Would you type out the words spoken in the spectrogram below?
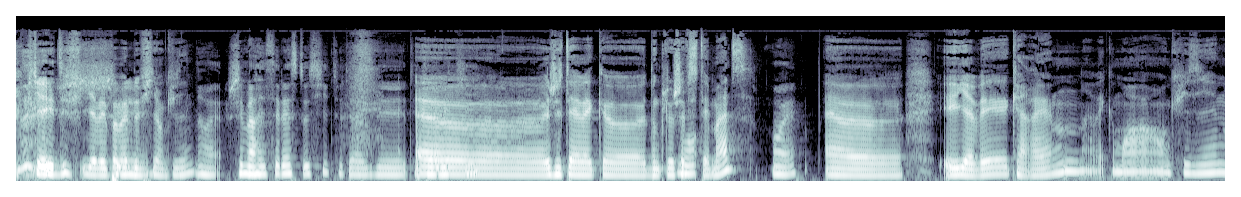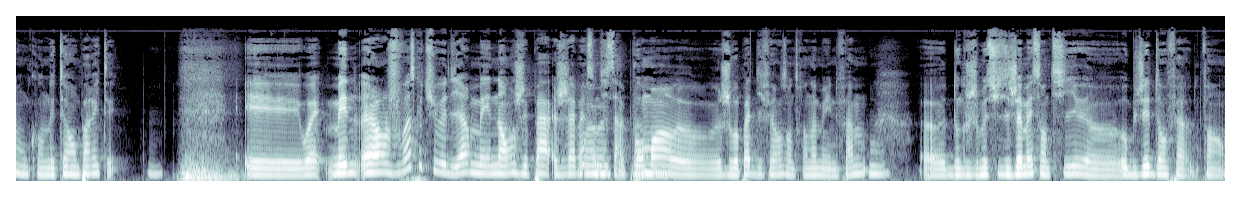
Il y avait, des- il y avait pas mal de filles en cuisine. Ouais. Chez Marie-Céleste aussi, tu étais avec des... t'étais avec Euh, J'étais avec euh, donc le chef c'était Mads. Ouais. Euh, et il y avait Karen avec moi en cuisine, donc on était en parité. Et ouais, mais alors je vois ce que tu veux dire, mais non, j'ai pas jamais Ouais, ouais, ça. Pour moi, euh, je vois pas de différence entre un homme et une femme, Ouais. Euh, donc je me suis jamais sentie euh, obligée d'en faire, enfin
